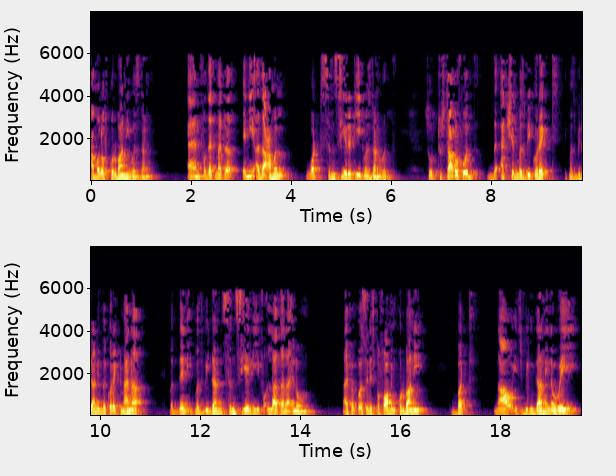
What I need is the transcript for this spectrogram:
amal of qurbani was done. And for that matter, any other amal, what sincerity it was done with. So to start off with, the action must be correct, it must be done in the correct manner, but then it must be done sincerely for Allah Ta'ala alone. Now if a person is performing qurbani, but now it's being done in a way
